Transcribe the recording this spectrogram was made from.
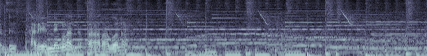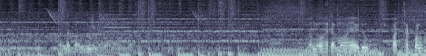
രണ്ട് അരയന്നങ്ങളല്ല താറാവുകളാണ് ഭംഗിയില്ല കാണാൻ മനോഹരമായ ഒരു പച്ചക്കുളം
